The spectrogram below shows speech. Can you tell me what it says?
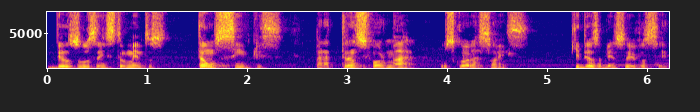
Deus usa instrumentos tão simples para transformar os corações. Que Deus abençoe você.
